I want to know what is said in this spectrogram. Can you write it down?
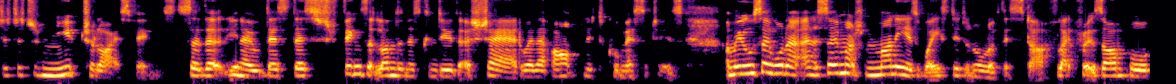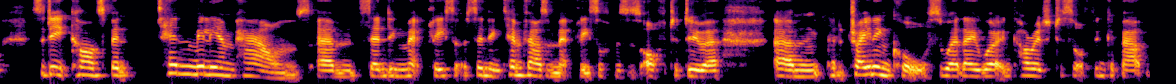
just, just to neutralise things, so that you know there's there's things that Londoners can do that are shared where there aren't political messages, and we also want to. And so much money is wasted on all of this stuff. Like for example, Sadiq Khan spent 10 million pounds um, sending Met Police, sending 10,000 Met Police officers off to do a um, kind of training course where they were encouraged to sort of think about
